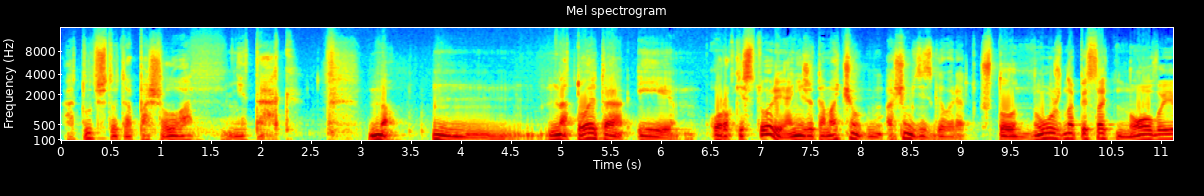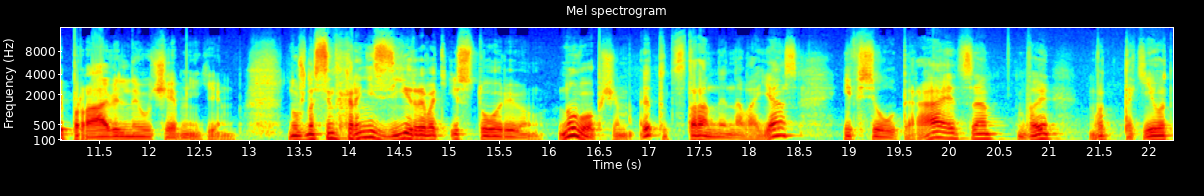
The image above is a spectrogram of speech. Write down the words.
А тут что-то пошло не так. Но на то это и урок истории, они же там о чем, о чем здесь говорят? Что нужно писать новые правильные учебники. Нужно синхронизировать историю. Ну, в общем, этот странный новояз, и все упирается в вот такие вот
